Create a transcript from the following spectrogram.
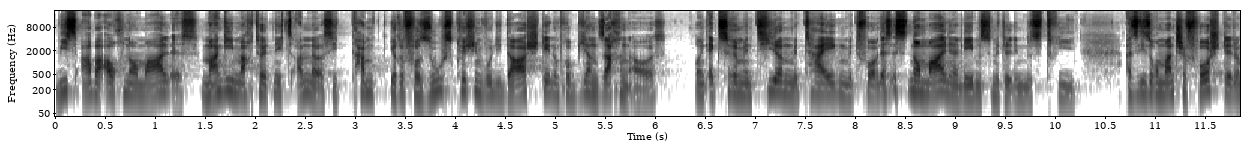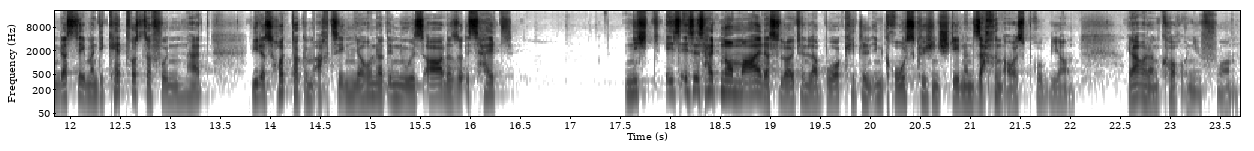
wie es aber auch normal ist. Maggi macht heute nichts anderes. Sie haben ihre Versuchsküchen, wo die dastehen und probieren Sachen aus und experimentieren mit Teigen, mit Formen. Das ist normal in der Lebensmittelindustrie. Also diese romantische Vorstellung, dass da jemand die Catwurst erfunden hat, wie das Hotdog im 18. Jahrhundert in den USA oder so, ist halt nicht, es, es ist halt normal, dass Leute in Laborkitteln in Großküchen stehen und Sachen ausprobieren. Ja, oder in Kochuniform.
